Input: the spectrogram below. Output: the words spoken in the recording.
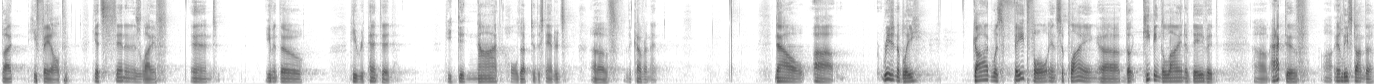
but he failed. He had sin in his life. And even though he repented, he did not hold up to the standards of the covenant. Now, uh, reasonably, God was faithful in supplying, uh, the, keeping the line of David um, active, uh, at least on the,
